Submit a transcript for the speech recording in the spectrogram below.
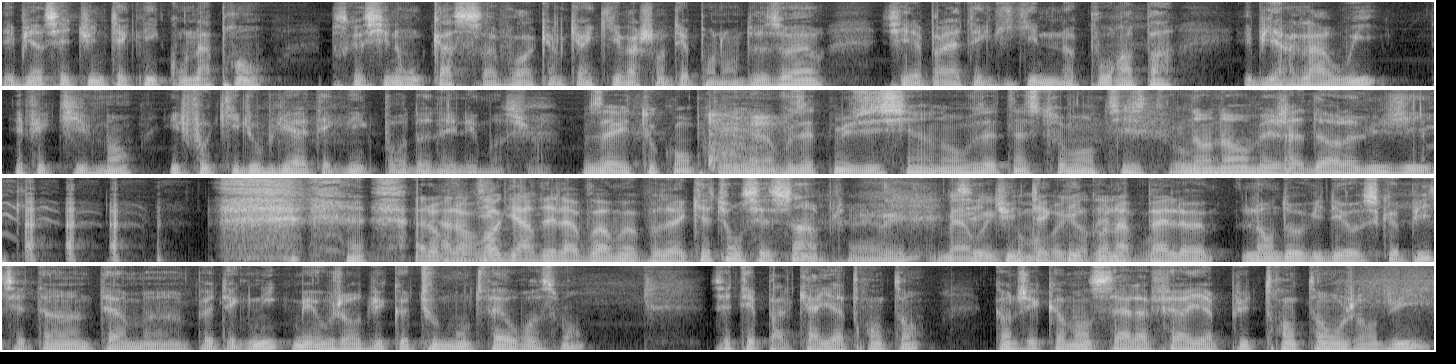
eh bien c'est une technique qu'on apprend. Parce que sinon on casse sa voix. Quelqu'un qui va chanter pendant deux heures, s'il n'a pas la technique, il ne pourra pas. Eh bien là, oui, effectivement, il faut qu'il oublie la technique pour donner l'émotion. Vous avez tout compris. hein. Vous êtes musicien, non? Vous êtes instrumentiste. vous. Non, non, mais j'adore la musique. Alors, Alors vous dites- regardez la voix, me poser la question, c'est simple. Oui. Ben c'est oui, une technique qu'on appelle euh, l'endovidéoscopie. C'est un terme un peu technique, mais aujourd'hui que tout le monde fait, heureusement. C'était pas le cas il y a 30 ans. Quand j'ai commencé à la faire il y a plus de 30 ans aujourd'hui,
